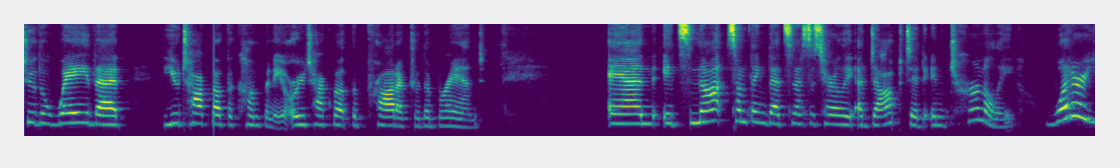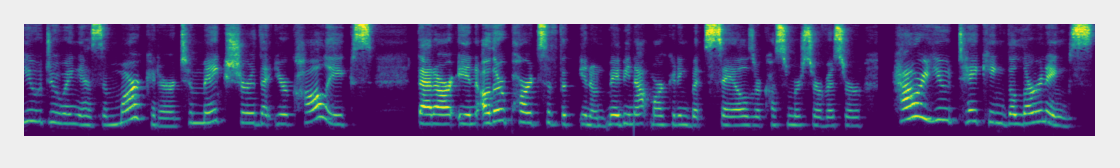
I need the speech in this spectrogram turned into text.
to the way that you talk about the company or you talk about the product or the brand and it's not something that's necessarily adopted internally what are you doing as a marketer to make sure that your colleagues that are in other parts of the you know maybe not marketing but sales or customer service or how are you taking the learnings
